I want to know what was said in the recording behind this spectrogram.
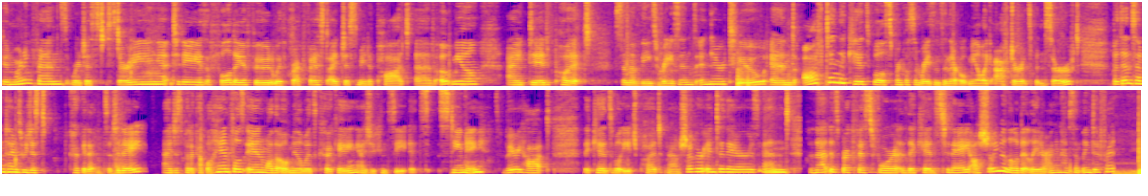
Good morning, friends. We're just starting today's full day of food with breakfast. I just made a pot of oatmeal. I did put some of these raisins in there too, and often the kids will sprinkle some raisins in their oatmeal like after it's been served, but then sometimes we just cook it in. So today I just put a couple handfuls in while the oatmeal was cooking. As you can see, it's steaming. Very hot. The kids will each put brown sugar into theirs and that is breakfast for the kids today. I'll show you a little bit later. I'm gonna have something different.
